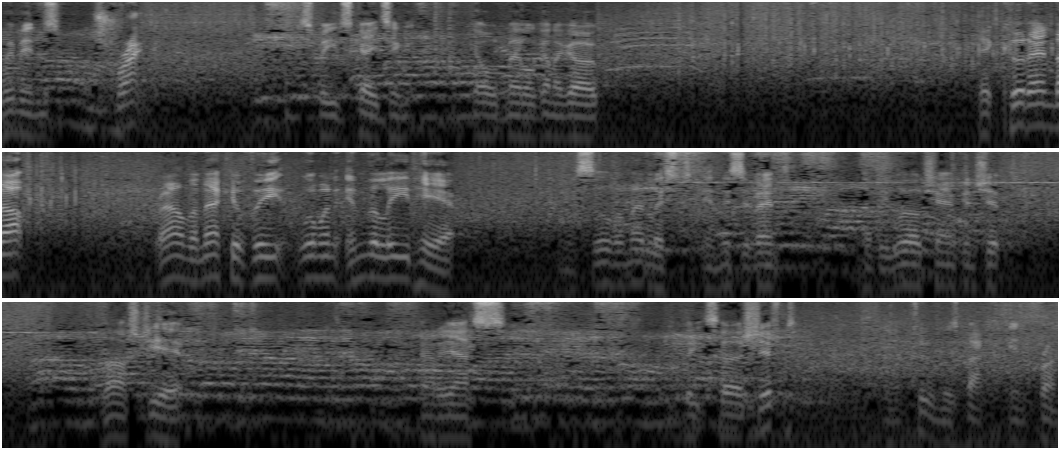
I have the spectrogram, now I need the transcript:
women's track speed skating gold medal going to go? It could end up round the neck of the woman in the lead here. The silver medalist in this event at the World Championship last year. Arias completes her shift. And Kuhn is back in front.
